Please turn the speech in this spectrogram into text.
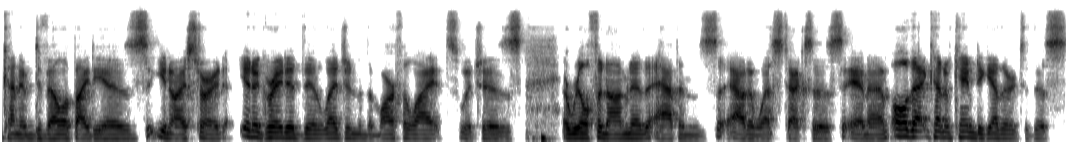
kind of develop ideas, you know, I started integrated the legend of the Marfa lights, which is a real phenomenon that happens out in West Texas. And um, all that kind of came together to this,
